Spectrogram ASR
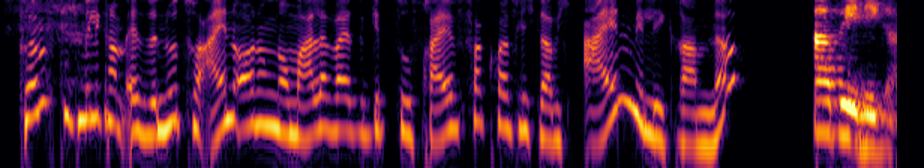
50 Milligramm, also nur zur Einordnung, normalerweise gibt es so frei verkäuflich, glaube ich, ein Milligramm, ne? Ah, weniger.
